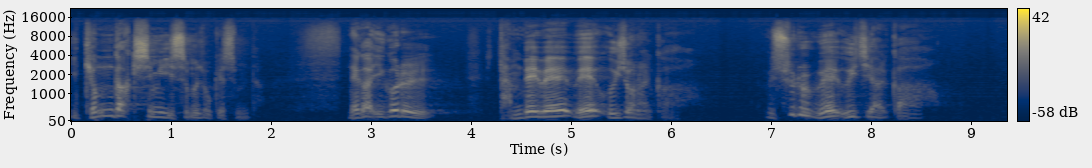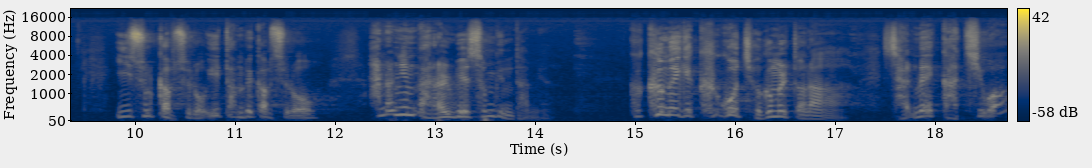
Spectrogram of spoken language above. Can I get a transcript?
이 경각심이 있으면 좋겠습니다. 내가 이거를 담배 왜, 왜 의존할까? 술을 왜 의지할까? 이 술값으로, 이 담배값으로 하나님 나라를 위해 섬긴다면 그 금액의 크고 적음을 떠나 삶의 가치와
